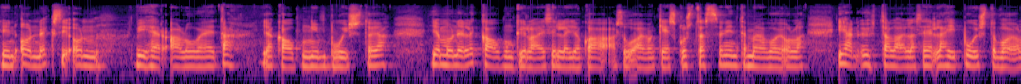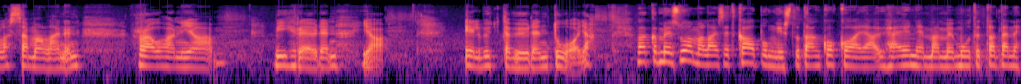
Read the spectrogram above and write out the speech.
niin onneksi on viheralueita ja kaupungin puistoja. Ja monelle kaupunkilaisille, joka asuu aivan keskustassa, niin tämä voi olla ihan yhtä lailla se lähipuisto voi olla samanlainen rauhan ja vihreyden ja elvyttävyyden tuoja. Vaikka me suomalaiset kaupungistutaan koko ajan yhä enemmän, me muutetaan tänne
